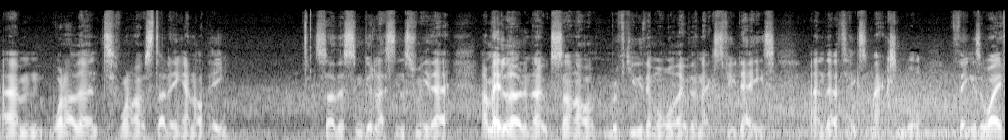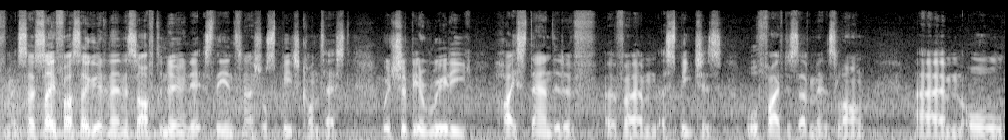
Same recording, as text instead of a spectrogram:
um, what I learnt when I was studying NLP so there's some good lessons for me there. I made a load of notes and I'll review them all over the next few days and uh, take some actionable things away from it. So, so far so good. And then this afternoon it's the International Speech Contest, which should be a really high standard of, of, um, speeches, all five to seven minutes long, um, all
